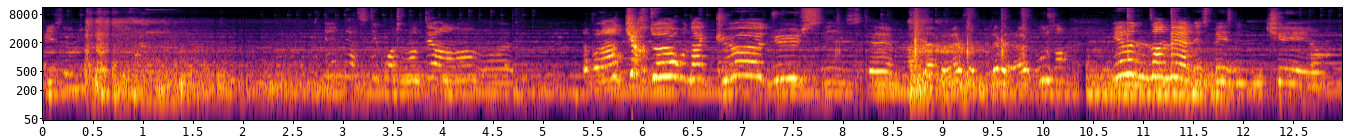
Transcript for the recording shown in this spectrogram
Bisous, bisous. Et merde, c'était quoi ton commentaire? Non, non, non. Et Pendant un quart d'heure, on a que du système. Blablabla, hein. Et on nous emmerde, espèce de niqué. Hein.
